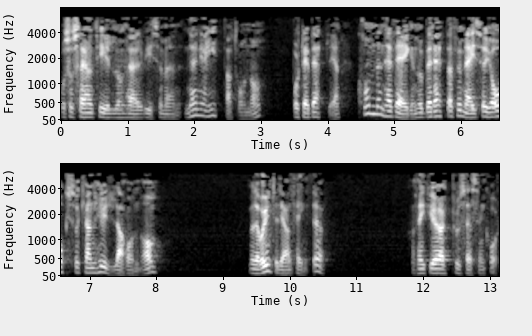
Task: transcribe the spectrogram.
Och så säger han till de här vise männen när ni har hittat honom borta i Betlehem kom den här vägen och berätta för mig så jag också kan hylla honom men det var ju inte det han tänkte. Han tänkte göra processen kort.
